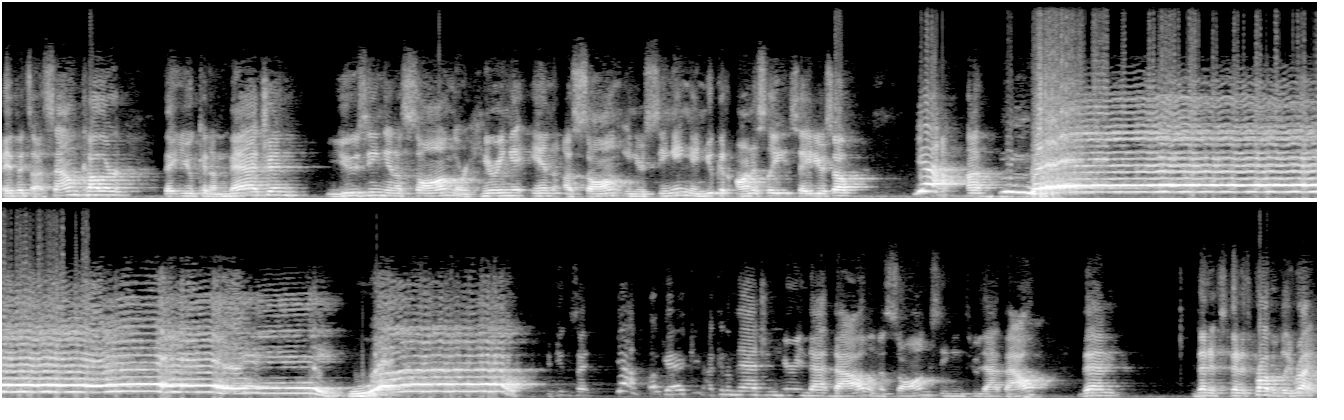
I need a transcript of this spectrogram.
if it's a sound color that you can imagine using in a song or hearing it in a song and you're singing and you can honestly say to yourself, yeah, uh, whoa. Imagine hearing that vowel in a song, singing through that vowel, then then it's then it's probably right.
